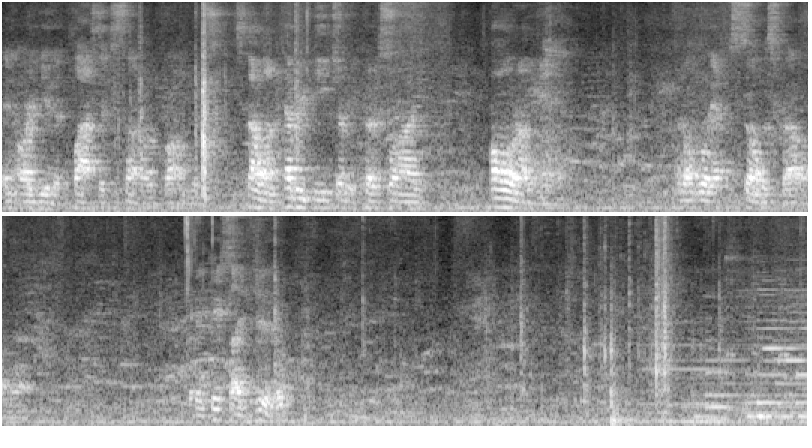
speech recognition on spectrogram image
and argue that plastic is not our problem. It's, it's found on every beach, every coastline, all around the world. I don't really have to sell this crowd on that. But in case I do, Do we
